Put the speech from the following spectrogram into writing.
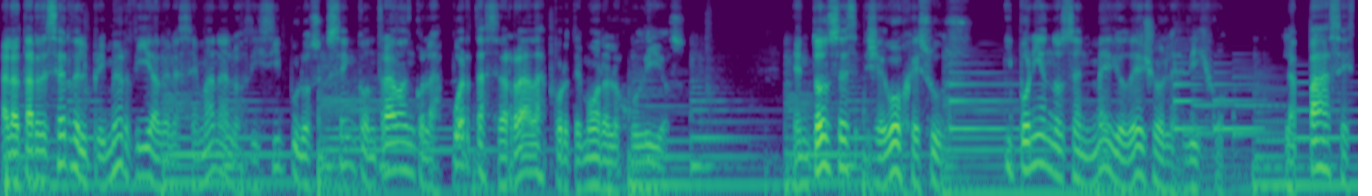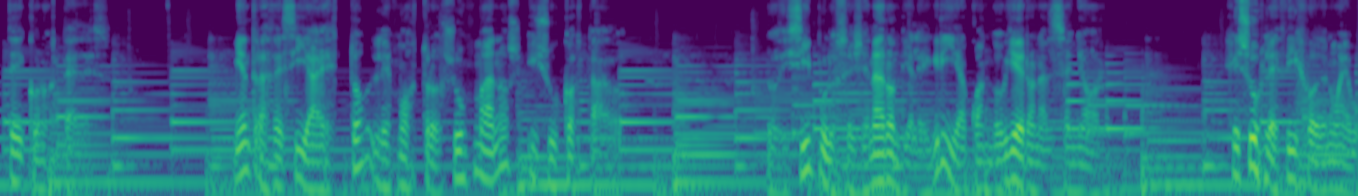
Al atardecer del primer día de la semana, los discípulos se encontraban con las puertas cerradas por temor a los judíos. Entonces llegó Jesús y poniéndose en medio de ellos les dijo, La paz esté con ustedes. Mientras decía esto, les mostró sus manos y su costado. Los discípulos se llenaron de alegría cuando vieron al Señor. Jesús les dijo de nuevo,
